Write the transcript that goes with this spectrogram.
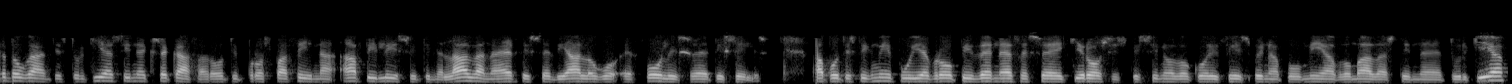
Ερντογάν της Τουρκίας είναι ξεκάθαρο ότι προσπαθεί να απειλήσει την Ελλάδα να έρθει σε διάλογο εφόλης ε, της ύλης. Από τη στιγμή που η Ευρώπη δεν έθεσε κυρώσεις στη Σύνοδο Κορυφής πριν από μία εβδομάδα στην ε, Τουρκία,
